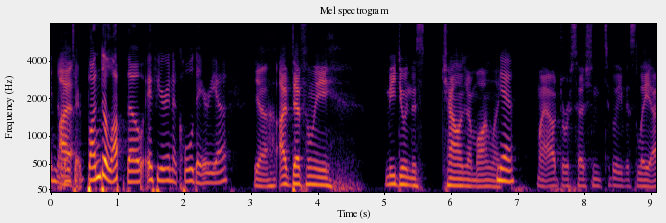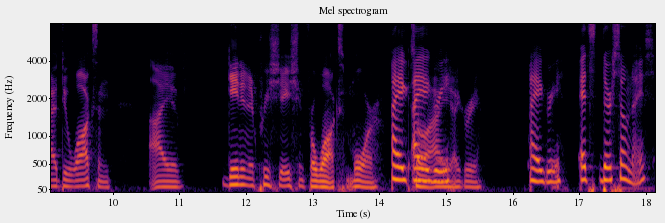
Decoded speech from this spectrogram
in the I- winter. Bundle up though if you're in a cold area. yeah. I've definitely me doing this challenge I'm on, like yeah, my outdoor session. Typically, if it's late, I do walks, and I have gained an appreciation for walks more. I So I agree. I, agree. I, agree. It's they're so nice.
